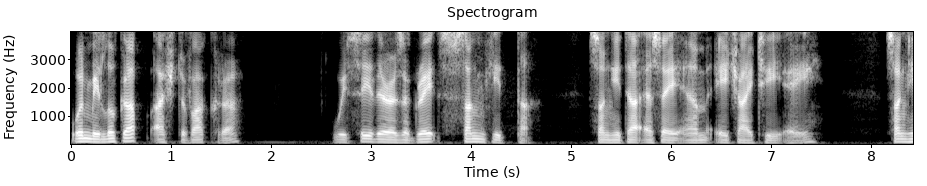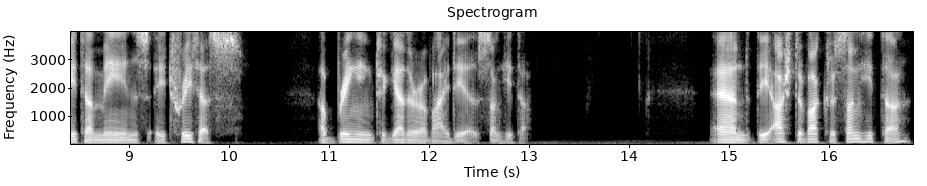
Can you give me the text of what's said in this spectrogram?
When we look up Ashtavakra, we see there is a great Samhita. Samhita, S A M H I T A. Samhita means a treatise, a bringing together of ideas, Samhita. And the Ashtavakra Samhita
